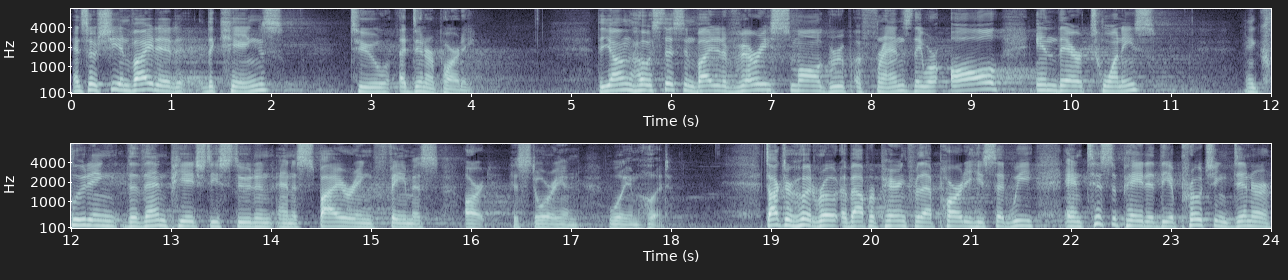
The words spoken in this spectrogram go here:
And so she invited the Kings to a dinner party. The young hostess invited a very small group of friends. They were all in their 20s, including the then PhD student and aspiring famous art historian, William Hood. Dr. Hood wrote about preparing for that party. He said, We anticipated the approaching dinner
